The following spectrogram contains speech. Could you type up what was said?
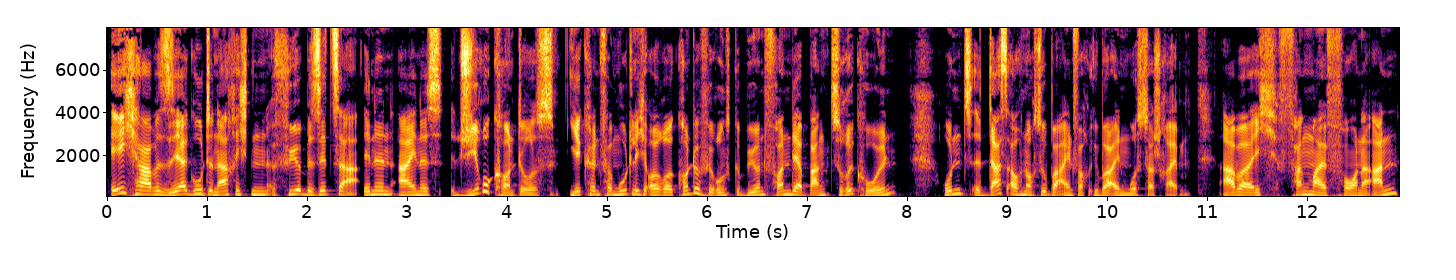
Ich habe sehr gute Nachrichten für BesitzerInnen eines Girokontos. Ihr könnt vermutlich eure Kontoführungsgebühren von der Bank zurückholen und das auch noch super einfach über ein Muster schreiben. Aber ich fange mal vorne an.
